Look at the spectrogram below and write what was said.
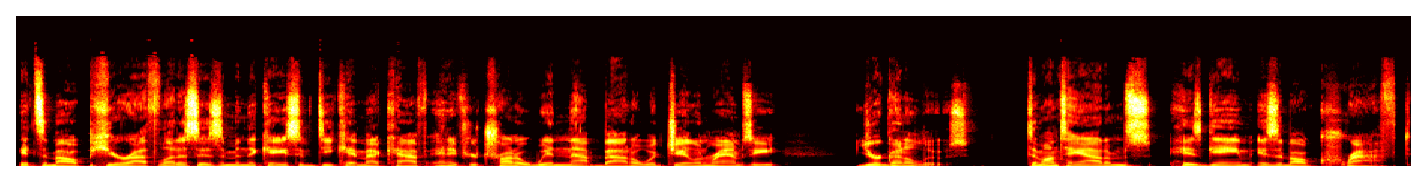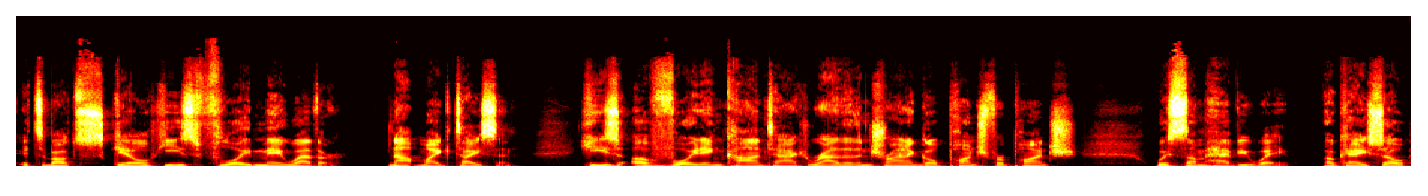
it's about pure athleticism in the case of DK Metcalf. And if you're trying to win that battle with Jalen Ramsey, you're going to lose. Davante Adams, his game is about craft, it's about skill. He's Floyd Mayweather, not Mike Tyson. He's avoiding contact rather than trying to go punch for punch with some heavyweight. Okay, so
